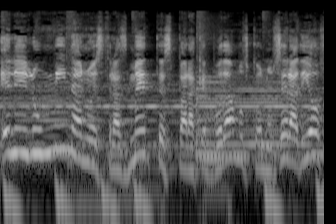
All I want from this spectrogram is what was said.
Él ilumina nuestras mentes para que podamos conocer a Dios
